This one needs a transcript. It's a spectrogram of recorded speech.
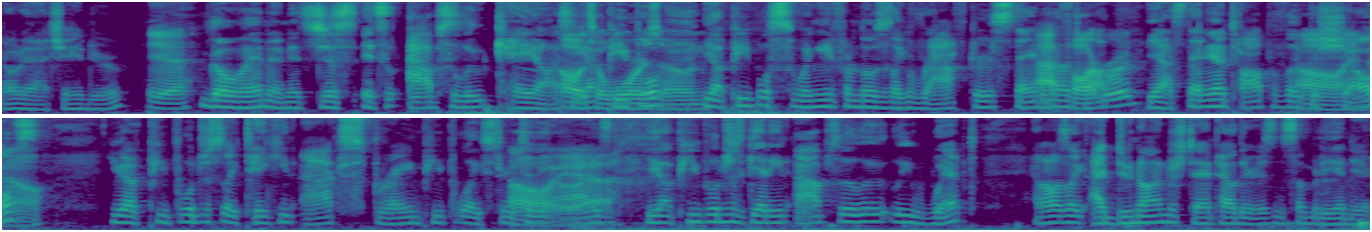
go to that change room. Yeah. Go in and it's just it's absolute chaos. Oh, you it's a people, war zone. You got people swinging from those like rafters, standing At on Fogwood? top. Yeah, standing on top of like the oh, shelves. You have people just like taking axe, spraying people like straight oh, to the yeah. eyes. You got people just getting absolutely whipped and I was like, I do not understand how there isn't somebody in here.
